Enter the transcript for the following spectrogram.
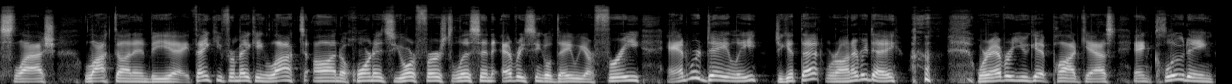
slash locked on NBA. Thank you for making Locked On Hornets your first listen every single day. We are free and we're daily. Did you get that? We're on every day. Wherever you get podcasts, including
